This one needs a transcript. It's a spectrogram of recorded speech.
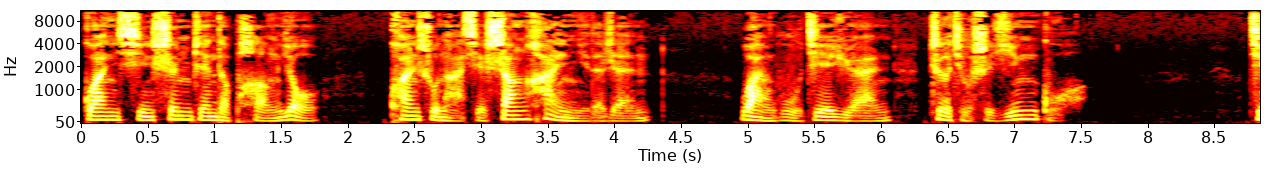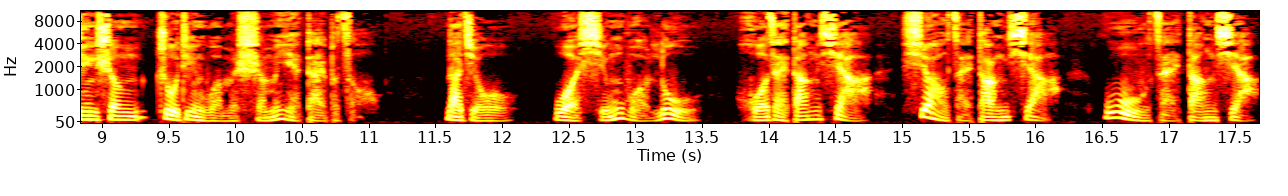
关心身边的朋友，宽恕那些伤害你的人。万物皆缘，这就是因果。今生注定我们什么也带不走，那就我行我路，活在当下，笑在当下，悟在当下。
